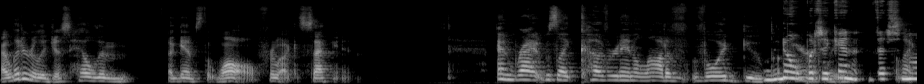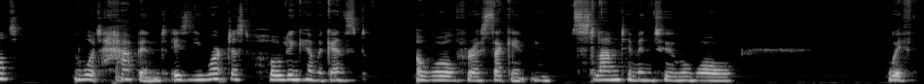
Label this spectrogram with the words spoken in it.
I literally just held him against the wall for like a second. And right was like covered in a lot of void goop. No, but again, that's Like- not what happened. Is you weren't just holding him against a wall for a second. You slammed him into a wall with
